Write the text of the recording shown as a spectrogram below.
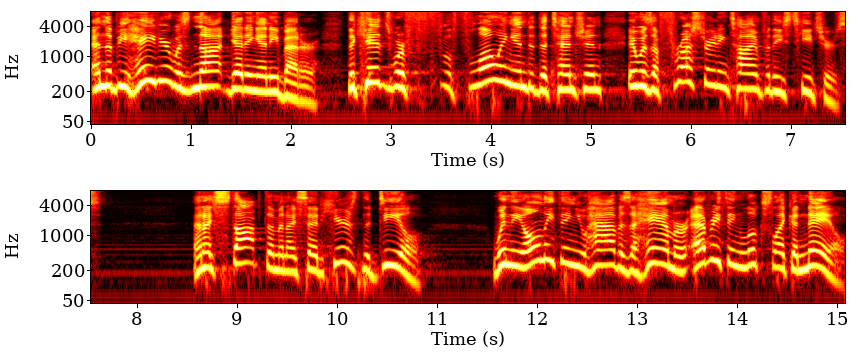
And the behavior was not getting any better. The kids were f- flowing into detention. It was a frustrating time for these teachers. And I stopped them and I said, Here's the deal. When the only thing you have is a hammer, everything looks like a nail.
